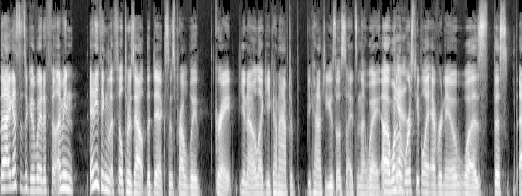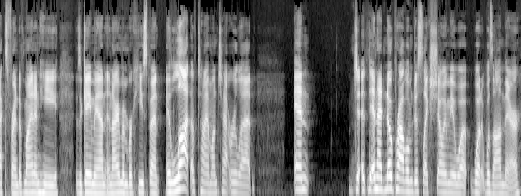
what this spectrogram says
But I guess it's a good way to fil- I mean, anything that filters out the dicks is probably great. You know, like you kind of have to you kind of have to use those sites in that way. Uh, one of the worst people I ever knew was this ex friend of mine, and he is a gay man. And I remember he spent a lot of time on chat roulette, and and had no problem just like showing me what what was on there.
